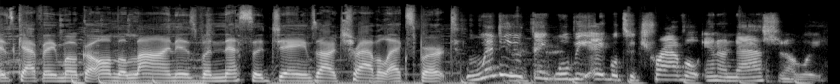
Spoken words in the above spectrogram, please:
It's Cafe Mocha. On the line is Vanessa James, our travel expert. When do you think we'll be able to travel internationally?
